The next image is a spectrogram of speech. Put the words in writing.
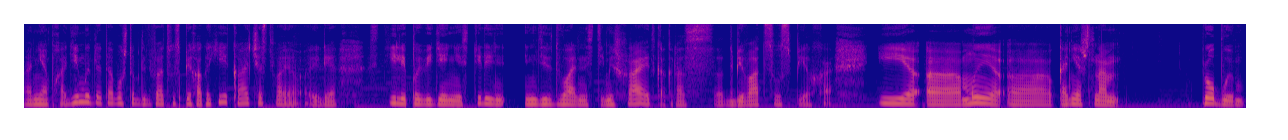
необходимы для того, чтобы добиваться успеха, какие качества или стили поведения, стили индивидуальности мешает как раз добиваться успеха. И э, мы, э, конечно, пробуем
